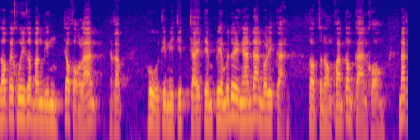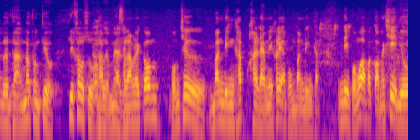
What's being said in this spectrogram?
เราไปคุยกับบังดิงเจ้าของร้านนะครับ ผู้ที่มีจิตใจเต็มเปี่ยมไปด้วยงานด้านบริการ ตอบสนองความต้องการของนักเดินทางนักท่องเที่ยวที่เข้าสู่อำเภอแม่อัสริสลามมอะลัยกุมผมชื่อบังดิงครับแถวนี้เขาเรียกผมบังดิงครับปกติผมก็ประกอบอาชีพอยู่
